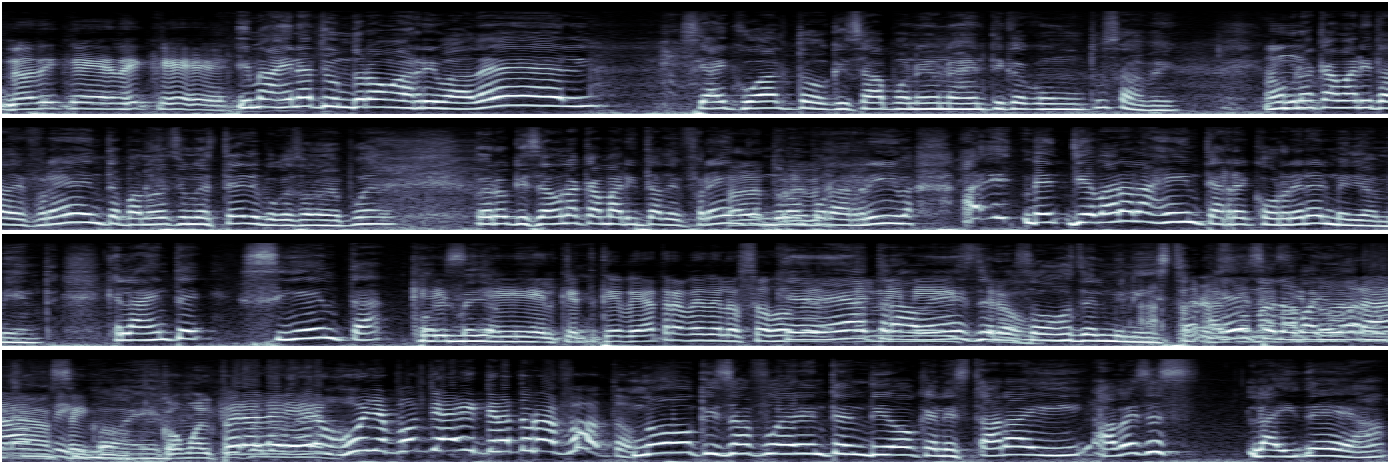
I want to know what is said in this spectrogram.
No de que, de que. Imagínate un dron arriba de él. Si hay cuarto, quizás poner una gentica con, tú sabes, Un- una camarita de frente, para no decir un estéreo, porque eso no se puede. Pero quizás una camarita de frente, un dron por arriba. Ay, me- llevar a la gente a recorrer el medio ambiente. Que la gente sienta que el es medio él, ambiente. que, que vea a través de los ojos que de- vea a del través de ministro. los ojos del ministro. Ah, pero Eso le va a ayudar muchísimo a él. Como el que Pero le dijeron, Julio, ponte ahí, tírate una foto. No, quizás fue él entendió que el estar ahí, a veces la idea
